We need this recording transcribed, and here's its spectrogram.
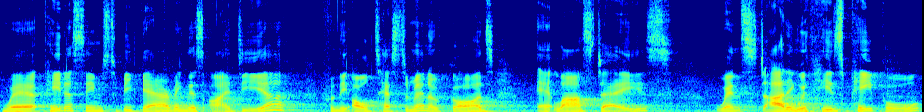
where Peter seems to be gathering this idea from the Old Testament of God's eh, last days when, starting with his people,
